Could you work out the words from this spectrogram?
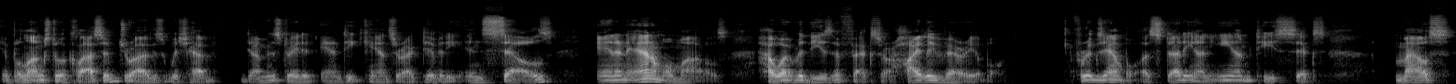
It belongs to a class of drugs which have demonstrated anti-cancer activity in cells and in animal models. However, these effects are highly variable. For example, a study on EMT6 mouse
